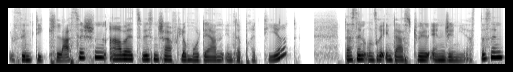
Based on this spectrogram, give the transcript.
sind die klassischen Arbeitswissenschaftler modern interpretiert. Das sind unsere Industrial Engineers. Das sind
